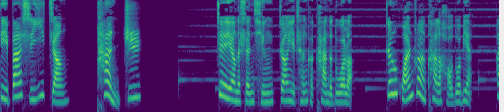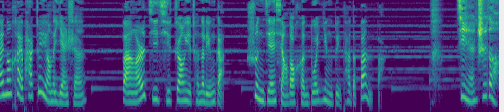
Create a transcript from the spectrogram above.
第八十一章，探知。这样的神情，张逸晨可看得多了，《甄嬛传》看了好多遍，还能害怕这样的眼神，反而激起张逸晨的灵感，瞬间想到很多应对他的办法。既然知道，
